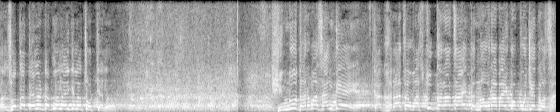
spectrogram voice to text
आणि स्वतः त्यानं टकलं नाही केलं चोट्यानं हिंदू धर्म सांगते का घराचं वास्तू करायचं आहे तर नवरा बायको पूजेत बसा.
